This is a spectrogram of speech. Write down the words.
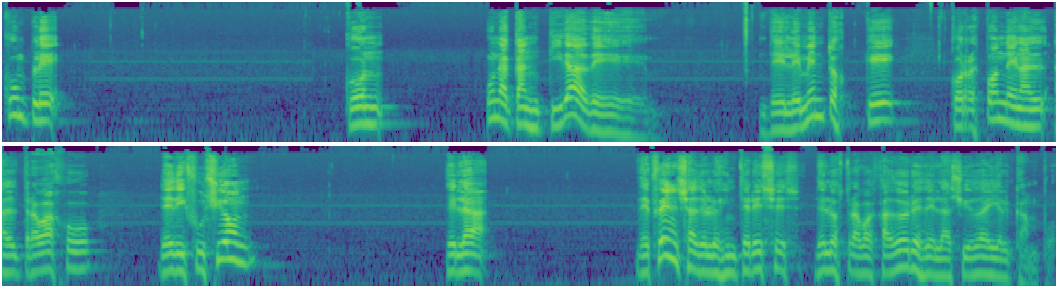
cumple con una cantidad de, de elementos que corresponden al, al trabajo de difusión de la defensa de los intereses de los trabajadores de la ciudad y el campo.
